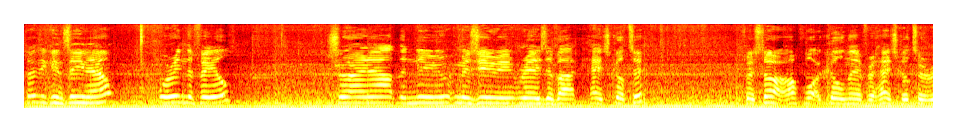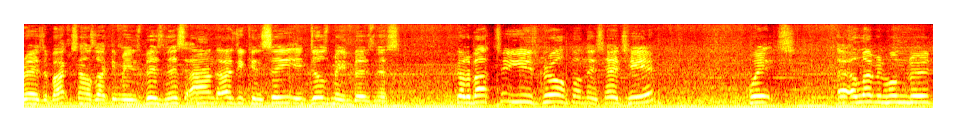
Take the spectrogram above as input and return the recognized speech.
So as you can see now, we're in the field trying out the new Mzuri Razorback hedge cutter. For a start off, what a cool name for a hedge cutter, a Razorback. Sounds like it means business, and as you can see, it does mean business. Got about two years growth on this hedge here, which at 1100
